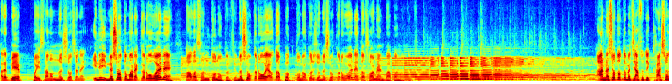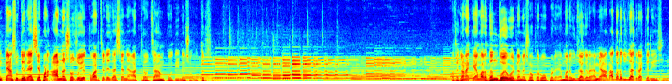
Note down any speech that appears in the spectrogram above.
અરે બે પૈસાનો નશો છે ને, એની નશો તમારે કરવો હોય ને, તો આવા સંતોનો કરજો. નશો કરવો હોય, આવતા ભક્તોનો કરજો. નશો કરવો હોય ને, તો સ્વામિનારાયણ બાપાનો કરજો. આ નશો તો તમે જ્યાં સુધી ખાશો ને ત્યાં સુધી રહેશે, પણ આ નશો જો એકવાર ચડી જશે ને આઠો જામ કોદી નશો ઉતરશે. પછી ઘણા કે અમારે ધંધો એવો એટલે નશો કરવો પડે. અમારે ઉજાગરા અમે આ રાતો રાત ઉજાગરા કરીએ છીએ.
